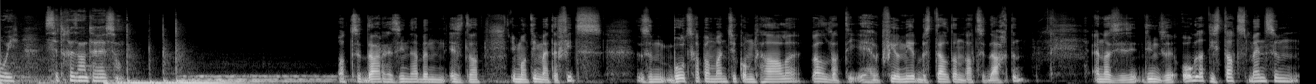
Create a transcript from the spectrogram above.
oui, c'est très intéressant. Wat ze daar gezien hebben, is dat iemand die met de fiets zijn boodschappenmandje komt halen, wel, dat die eigenlijk veel meer bestelt dan dat ze dachten. En dan zien ze ook dat die stadsmensen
